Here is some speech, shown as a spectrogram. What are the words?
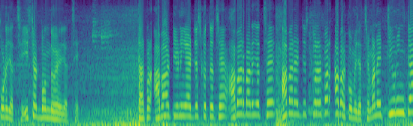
পড়ে যাচ্ছে স্টার্ট বন্ধ হয়ে যাচ্ছে। তারপর আবার টিউনিং অ্যাডজাস্ট করতে হচ্ছে, আবার বাড়ে যাচ্ছে, আবার অ্যাডজাস্ট করার পর আবার কমে যাচ্ছে। মানে টিউনিংটা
